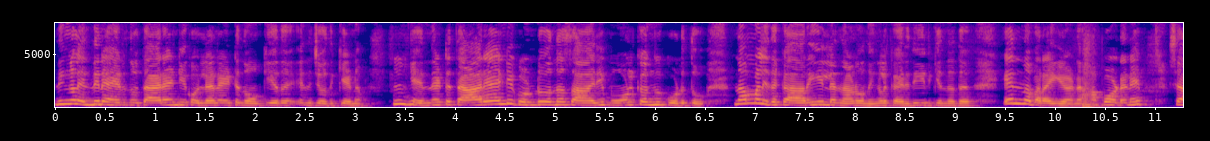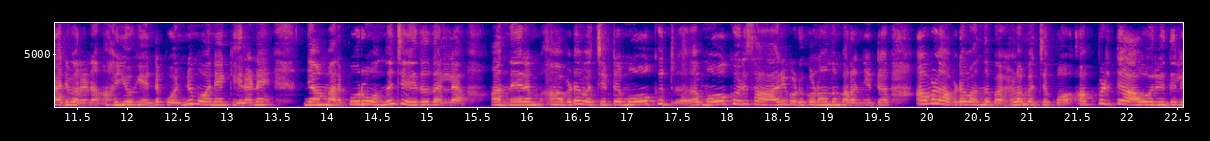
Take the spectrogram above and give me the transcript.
നിങ്ങൾ എന്തിനായിരുന്നു താരാന്റെ കൊല്ലാനായിട്ട് നോക്കിയത്? എന്ന് ചോദിക്കുകയാണ്. "ഹും, എന്നിട്ട് താരാന്റെ കൊണ്ടുവന്ന സാരി മോൾക്കങ്ങ് കൊടുത്തു. നമ്മൾ ഇതൊക്കെ അറിയില്ലെന്നാണോ നിങ്ങൾ കരുതിയിരിക്കുന്നത്? എന്ന് പറയുകയാണ്. അപ്പോൾ ഉടനെ ശാരി പറയണം അയ്യോ എന്റെ പൊന്നു മോനെ കിരണേ ഞാൻ മനഃപൂർവം ഒന്നും ചെയ്തതല്ല. അന്നേരം അവിടെ വച്ചിട്ട് മോക്ക് മോക്കൊരു സാരി കൊടുക്കണമെന്ന് പറഞ്ഞിട്ട് അവൾ അവിടെ വന്ന് ബഹളം വെച്ചപ്പോൾ അപ്പോഴത്തെ ആ ഒരു ഇതിൽ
